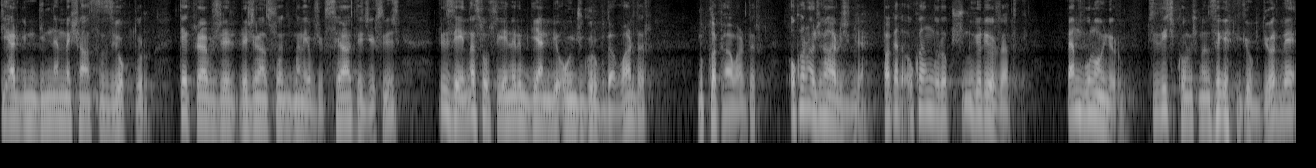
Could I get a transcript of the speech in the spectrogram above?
Diğer gün dinlenme şansınız yoktur. Tekrar bir re- rejenerasyon idmanı yapacak. Seyahat edeceksiniz. Rize'yi nasıl olsa yenerim diyen bir oyuncu grubu da vardır. Mutlaka vardır. Okan Hoca haricinde. Fakat Okan Buruk şunu görüyoruz artık. Ben bunu oynuyorum. Siz hiç konuşmanıza gerek yok diyor ve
